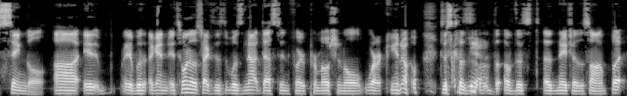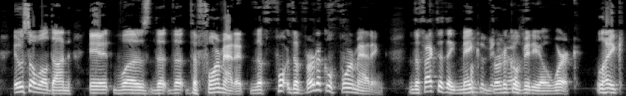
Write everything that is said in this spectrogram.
single. Uh, it, it was, again, it's one of those tracks that was not destined for promotional work, you know, just because Yeah. of, the, of this uh, nature of the song, but it was so well done. It was the, the, the formatted, the for, the vertical formatting, the fact that they make the video. vertical video work, like,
